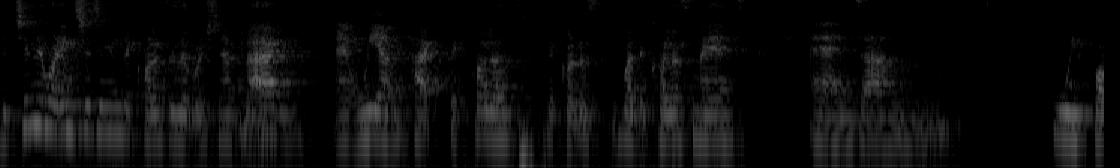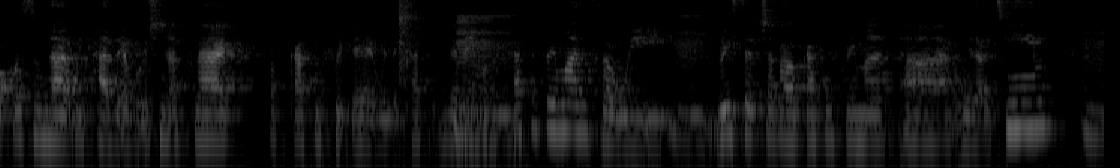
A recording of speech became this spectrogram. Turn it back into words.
the children were interested in the colors of the aboriginal flag Mm. and we unpacked the colors the colors what the colors meant and um, we focused on that we had the aboriginal flag of Cathy Fre- uh, with the, Cathy, the name of the Mm. Cathy Freeman so we Mm. researched about Cathy Freeman uh, with our team Mm.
